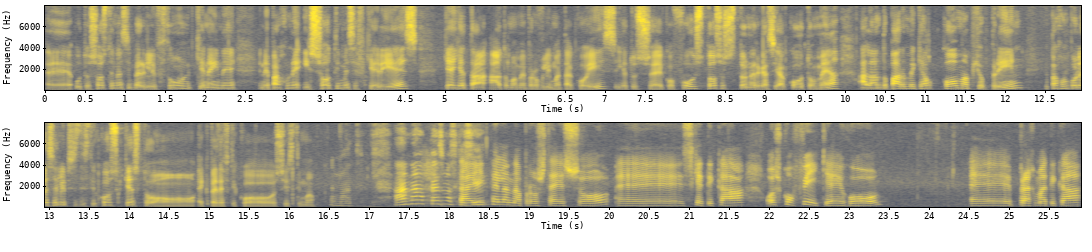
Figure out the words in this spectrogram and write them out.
ε, ούτως ώστε να συμπεριληφθούν και να, είναι, να υπάρχουν ισότιμες ευκαιρίες και για τα άτομα με προβλήματα ακοής, για τους ε, κοφούς, τόσο στον εργασιακό τομέα, αλλά αν το πάρουμε και ακόμα πιο πριν, υπάρχουν πολλές ελλείψεις δυστυχώς και στο εκπαιδευτικό σύστημα. Κομμάτι. Άννα, πες μας και Θα εσύ. ήθελα να προσθέσω ε, σχετικά ως κοφή και εγώ, ε, πραγματικά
